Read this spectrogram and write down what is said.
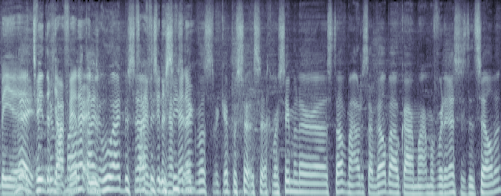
ben je Nee, 20 ik- jaar maar verder. En, hoe hij het beschrijft is 25 jaar precies... Ik, verder. was, ik heb een zeg maar similar uh, stuff. Mijn ouders zijn wel bij elkaar, maar, maar voor de rest is het hetzelfde.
